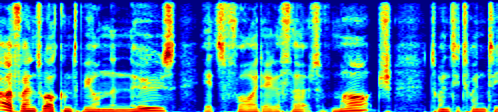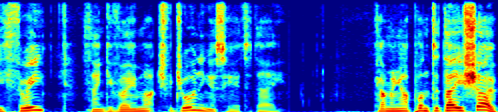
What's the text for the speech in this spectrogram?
Hello, friends, welcome to Beyond the News. It's Friday, the 3rd of March 2023. Thank you very much for joining us here today. Coming up on today's show,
